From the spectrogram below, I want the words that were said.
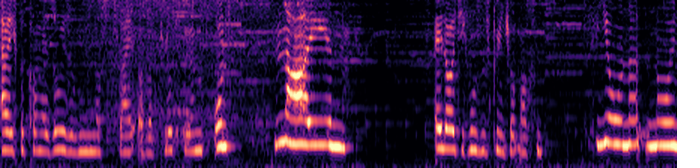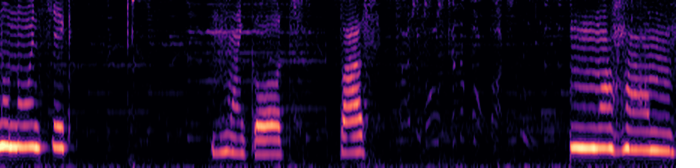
Aber ich bekomme ja sowieso minus zwei, aber plus fünf. Und nein! Ey Leute, ich muss einen Screenshot machen. 499. Oh mein Gott. Was? Mann.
